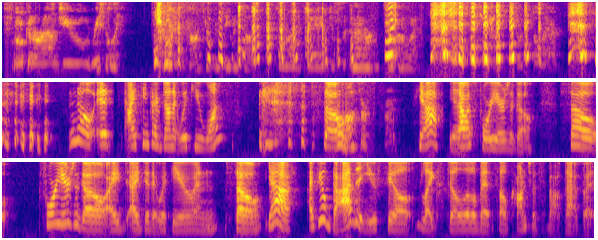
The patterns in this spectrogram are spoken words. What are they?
smoking around you recently. The concert was even tough. I'm not a Jay, I'm just sitting there smoking away. so it's still there. no, it. I think I've done it with you once. so Concert, right? yeah, Yeah. that was four years ago. So four years ago, I I did it with you, and so yeah, I feel bad that you feel like still a little bit self conscious about that, but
